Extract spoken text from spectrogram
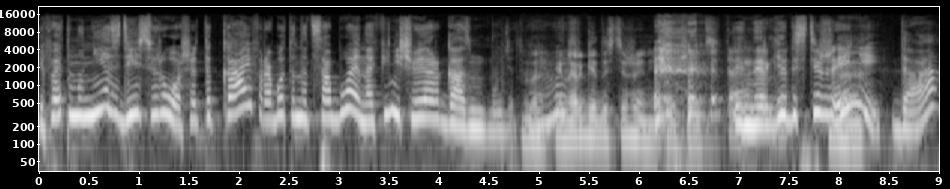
И поэтому нет здесь рожь. Это кайф, работа над собой, а на финише и оргазм будет. Да, энергия достижений получается. Энергия достижений, да.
